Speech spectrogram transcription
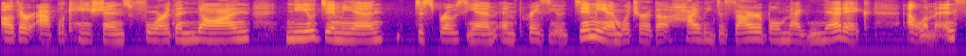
other applications for the non-neodymium, dysprosium, and praseodymium, which are the highly desirable magnetic elements.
